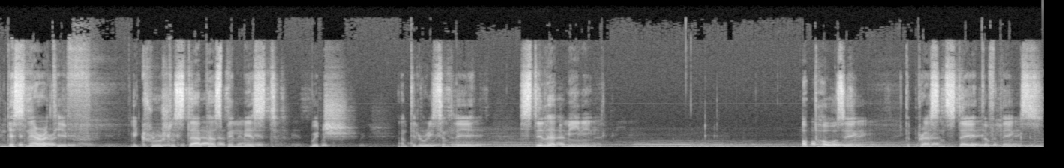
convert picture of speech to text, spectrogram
In this narrative, a crucial step has been missed, which, until recently, still had meaning. Opposing the present state of things.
